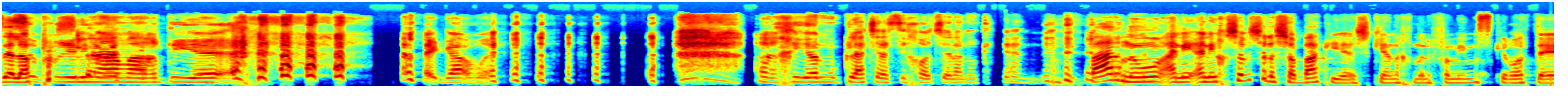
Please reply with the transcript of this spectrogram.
זה לא... ספרי לי מה אמרתי. לגמרי. ארכיון מוקלט של השיחות שלנו, כן. דיברנו, אני, אני חושבת שלשב"כ יש, כי אנחנו לפעמים מזכירות... אה,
